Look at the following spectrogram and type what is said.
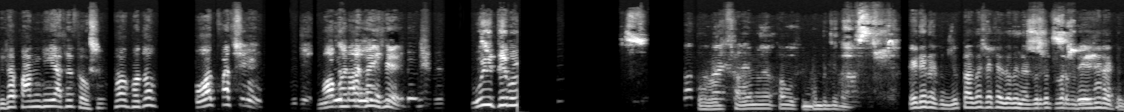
এটা পান দিয়ে আছে তো হতো পথ পাচ্ছে দেব এটা রাখুন কাগজ দেখা যাবে না করতে পারবেন এটা রাখুন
